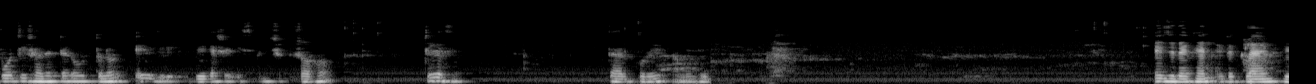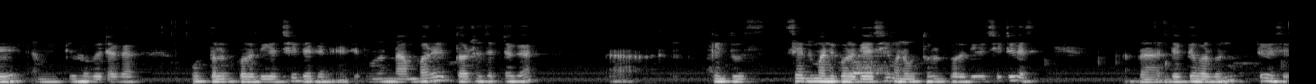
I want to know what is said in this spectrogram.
পঁচিশ হাজার টাকা উত্তোলন এই যে বিকাশের স্ক্রিনশট সহ। ঠিক আছে? তারপরে আমি এই যে দেখেন, একটা ক্লায়েন্টকে আমি কীভাবে টাকা উত্তোলন করে দিয়েছি। দেখেন, এই যে তোমার নাম্বারে দশ হাজার টাকা কিন্তু সেন্ড মানি করে দিয়েছি মানে উত্তোলন করে দিয়েছি, ঠিক আছে? আপনারা দেখতে পারবেন, ঠিক আছে?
